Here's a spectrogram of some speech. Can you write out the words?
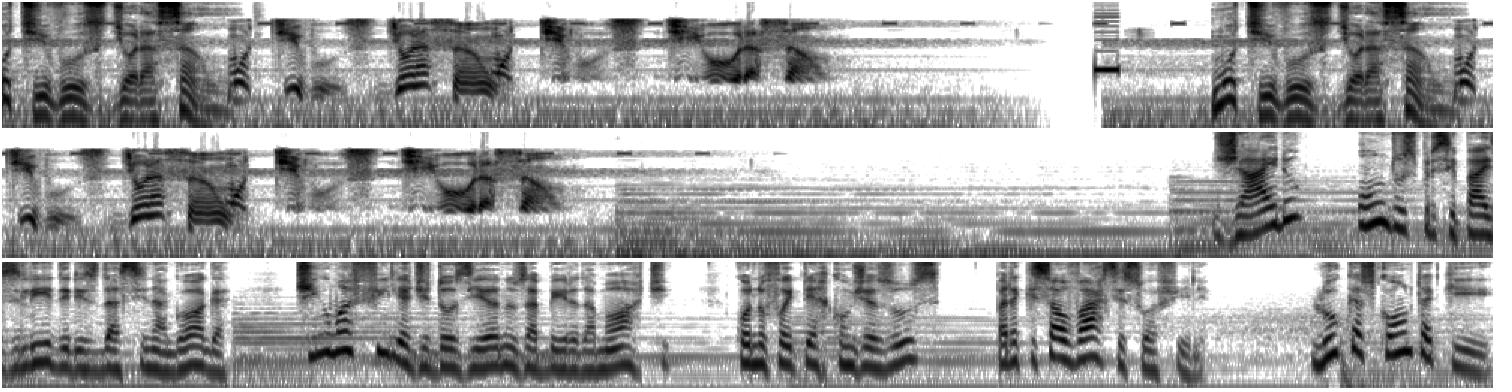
Motivos de oração. Motivos de oração. Motivos de oração. Motivos de oração. Motivos de oração. Motivos de oração. Jairo, um dos principais líderes da sinagoga, tinha uma filha de 12 anos à beira da morte quando foi ter com Jesus para que salvasse sua filha. Lucas conta que,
